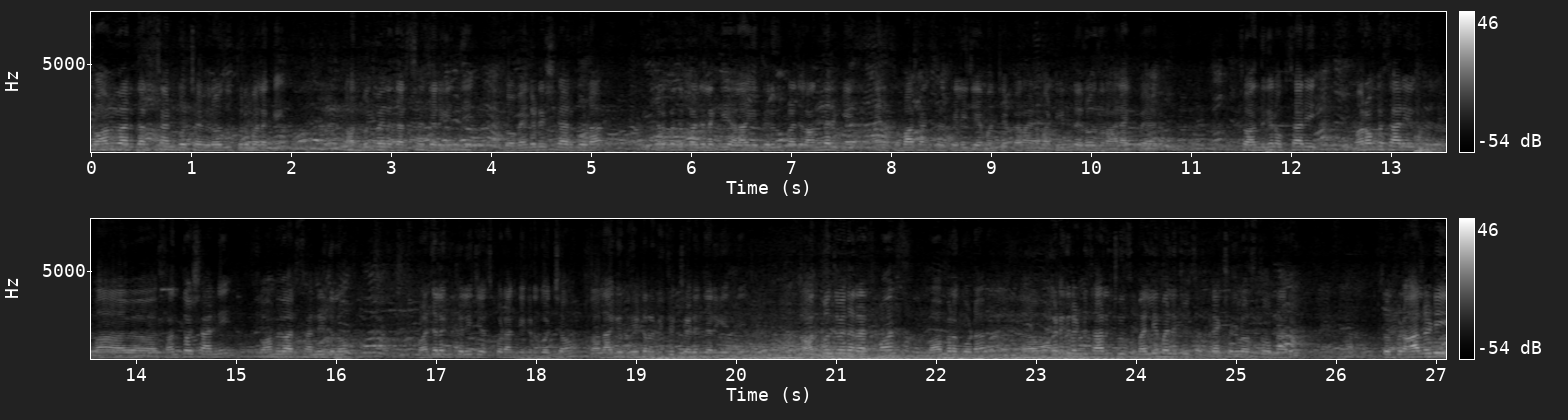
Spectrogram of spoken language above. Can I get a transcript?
స్వామివారి దర్శనానికి వచ్చాం ఈరోజు తిరుమలకి. అద్భుతమైన దర్శనం జరిగింది. సో వెంకటేష్ గారు కూడా తిరుపతి ప్రజలకి అలాగే తెలుగు ప్రజలందరికీ ఆయన శుభాకాంక్షలు తెలియజేయమని చెప్పారు. ఆయన మా టీంతో ఈరోజు రాలేకపోయారు. సో అందుకని ఒకసారి మరొకసారి మా సంతోషాన్ని స్వామివారి సన్నిధిలో ప్రజలకు తెలియజేసుకోవడానికి ఇక్కడికి వచ్చాం. సో అలాగే థియేటర్ విజిట్ చేయడం జరిగింది. సో అద్భుతమైన రెస్పాన్స్ లోపల కూడా. ఒకటికి రెండు సార్లు చూసి మళ్ళీ మళ్ళీ చూసిన ప్రేక్షకులు వస్తూ ఉన్నారు. సో ఇప్పుడు ఆల్రెడీ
